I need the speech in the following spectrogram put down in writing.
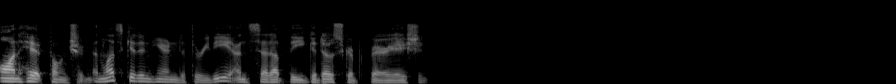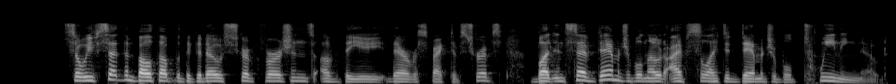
onHit function. And let's get in here into 3D and set up the Godot script variation. So we've set them both up with the Godot script versions of the their respective scripts, but instead of damageable node, I've selected damageable tweening node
